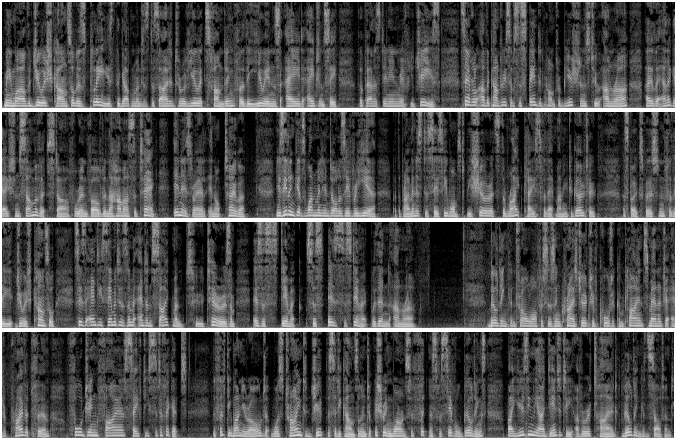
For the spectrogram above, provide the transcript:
Meanwhile, the Jewish Council is pleased the government has decided to review its funding for the UN's aid agency for Palestinian refugees. Several other countries have suspended contributions to UNRWA over allegations some of its staff were involved in the Hamas attack in Israel in October. New Zealand gives $1 million every year, but the Prime Minister says he wants to be sure it's the right place for that money to go to. A spokesperson for the Jewish Council says anti Semitism and incitement to terrorism is systemic, is systemic within UNRWA. Building control officers in Christchurch have caught a compliance manager at a private firm forging fire safety certificates. The 51 year old was trying to dupe the City Council into issuing warrants of fitness for several buildings by using the identity of a retired building consultant.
